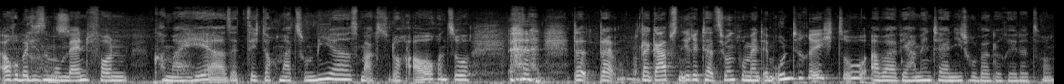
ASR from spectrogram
Auch über diesen Moment von, komm mal her, setz dich doch mal zu mir, das magst du doch auch und so. da da, da gab es einen Irritationsmoment im Unterricht, so, aber wir haben hinterher nie drüber geredet. So.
